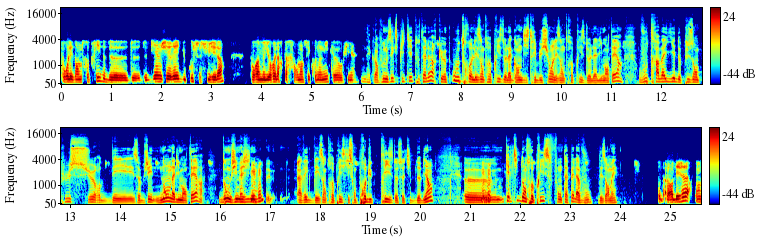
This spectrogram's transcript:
pour les entreprises de, de, de, bien gérer du coup ce sujet-là pour améliorer leur performance économique au final. D'accord. Vous nous expliquiez tout à l'heure que, outre les entreprises de la grande distribution et les entreprises de l'alimentaire, vous travaillez de plus en plus sur des objets non alimentaires, donc j'imagine mhm. avec des entreprises qui sont productrices de ce type de biens. Mhm. Quel type d'entreprises font appel à vous désormais? Alors déjà, on,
